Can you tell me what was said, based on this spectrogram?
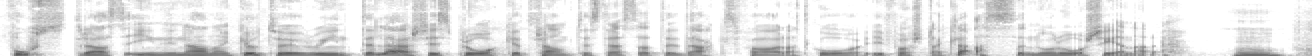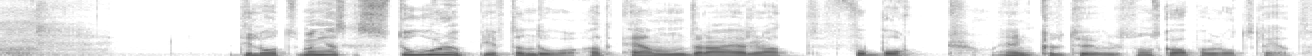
fostras in i en annan kultur och inte lär sig språket fram tills dess att det är dags för att gå i första klass några år senare. Mm. Det låter som en ganska stor uppgift ändå att ändra eller att få bort en kultur som skapar brottslighet.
